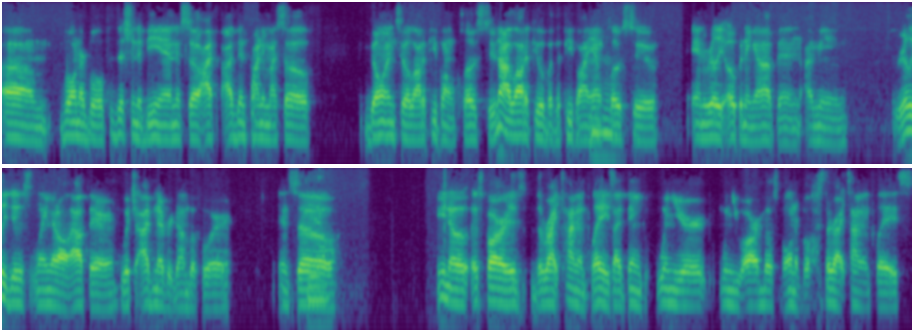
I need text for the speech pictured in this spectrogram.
um, vulnerable position to be in. And so I've, I've been finding myself going to a lot of people I'm close to, not a lot of people, but the people I am Mhm. close to, and really opening up. And I mean, really just laying it all out there, which I've never done before. And so, you know, as far as the right time and place, I think when you're when you are most vulnerable is the right time and place,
